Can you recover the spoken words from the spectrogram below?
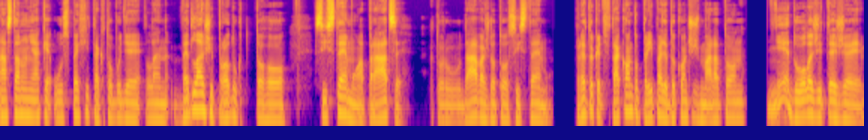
nastanú nejaké úspechy, tak to bude len vedľajší produkt toho systému a práce, ktorú dávaš do toho systému. Preto keď v takomto prípade dokončíš maratón, nie je dôležité, že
